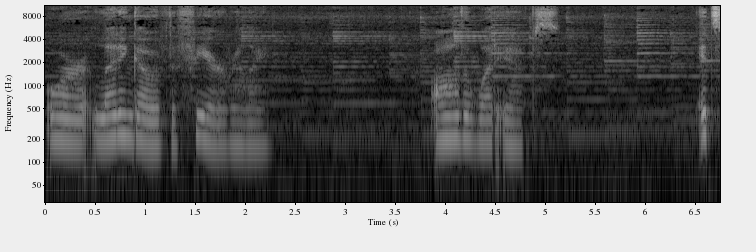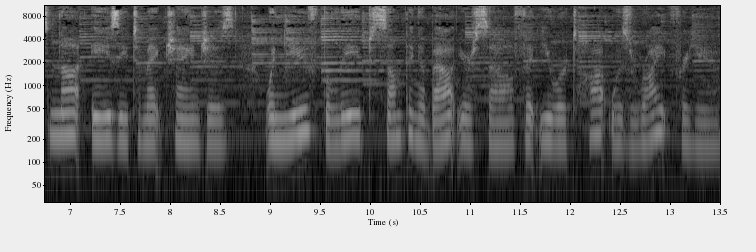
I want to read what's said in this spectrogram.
Or letting go of the fear, really? All the what ifs. It's not easy to make changes when you've believed something about yourself that you were taught was right for you.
